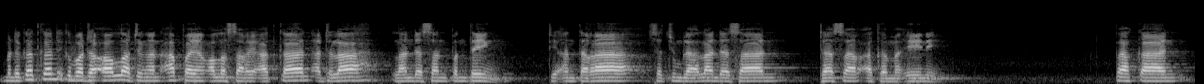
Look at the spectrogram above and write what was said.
Mendekatkan kepada Allah dengan apa yang Allah syariatkan adalah landasan penting di antara sejumlah landasan dasar agama ini. Bahkan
